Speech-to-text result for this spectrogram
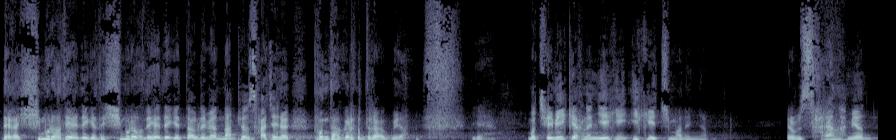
내가 힘을 얻어야 되겠다. 힘을 얻어야 되겠다. 그러면 남편 사진을 본다 그러더라고요. 예. 뭐 재미있게 하는 얘기 있겠지만은요. 여러분 사랑하면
